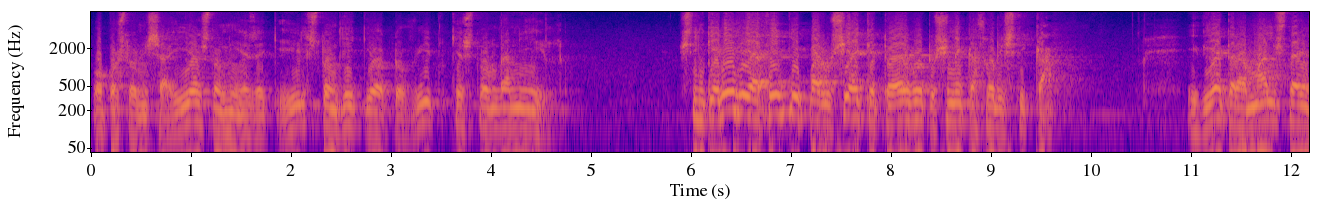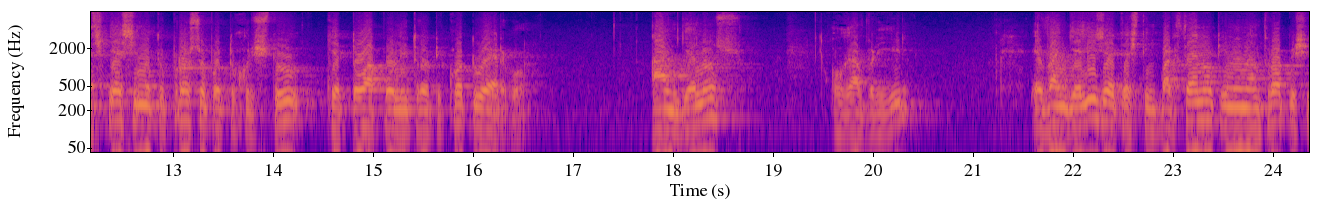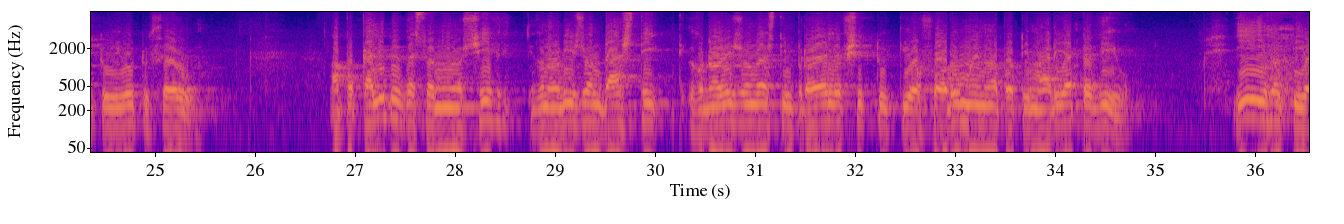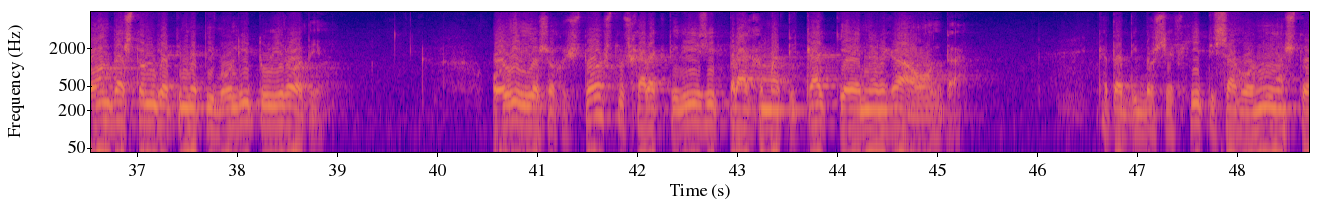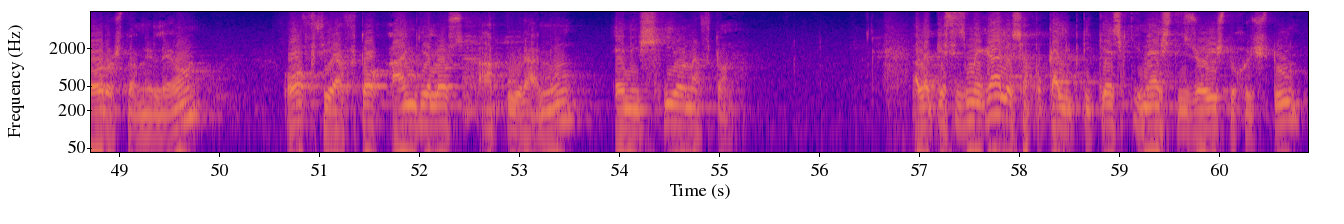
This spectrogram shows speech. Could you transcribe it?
όπως στον Ισαΐας, στον Ιεζεκιήλ, στον Δίκαιο Τοβίτ και στον Δανιήλ. Στην Καινή Διαθήκη η παρουσία και το έργο τους είναι καθοριστικά. Ιδιαίτερα μάλιστα εν σχέση με το πρόσωπο του Χριστού και το απολυτρωτικό του έργο. Άγγελος, ο Γαβριήλ, ευαγγελίζεται στην Παρθένο την ενανθρώπιση του Ιού του Θεού αποκαλύπτεται στον Ιωσήφ γνωρίζοντας, τη, γνωρίζοντας την προέλευση του κυοφορούμενου από τη Μαρία Παιδίου ή ειδοποιώντας τον για την επιβολή του Ηρώδη. Ο ίδιος ο Χριστός τους χαρακτηρίζει πραγματικά και ενεργά όντα. Κατά την προσευχή της αγωνίας στο όρος των ελαιών, όφθη αυτό άγγελος απουρανού ενισχύων αυτών αλλά και στις μεγάλες αποκαλυπτικές σκηνές της ζωής του Χριστού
